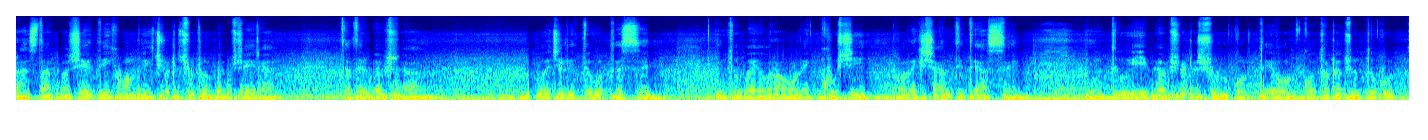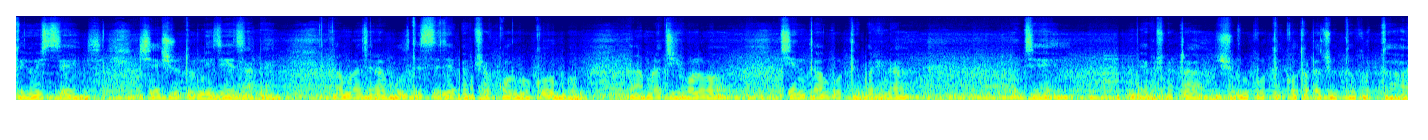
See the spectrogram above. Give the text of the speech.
রাস্তার পাশে দেখুন এই ছোটো ছোটো ব্যবসায়ীরা তাদের ব্যবসা পরিচালিত করতেছে। কিন্তু ভাই, ওরা অনেক খুশি, অনেক শান্তিতে আছে। কিন্তু এই ব্যবসাটা শুরু করতে ওর কতটা যুদ্ধ করতে হয়েছে সে শুধু নিজেই জানে। আমরা যারা বলতেছি যে ব্যবসা করব করব, আমরা জীবনও চিন্তাও করতে পারি না যে ব্যবসাটা শুরু করতে কতটা যুদ্ধ করতে হয়।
